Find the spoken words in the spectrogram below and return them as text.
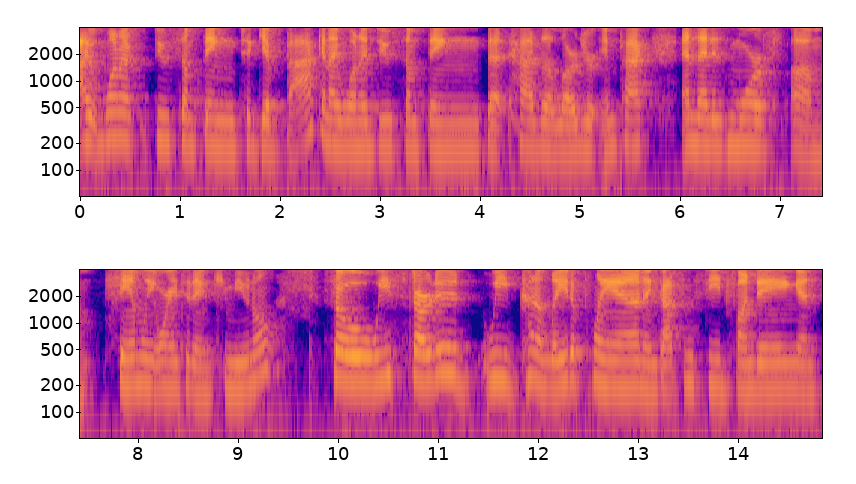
I want to do something to give back and I want to do something that has a larger impact and that is more um, family oriented and communal. So we started, we kind of laid a plan and got some seed funding and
